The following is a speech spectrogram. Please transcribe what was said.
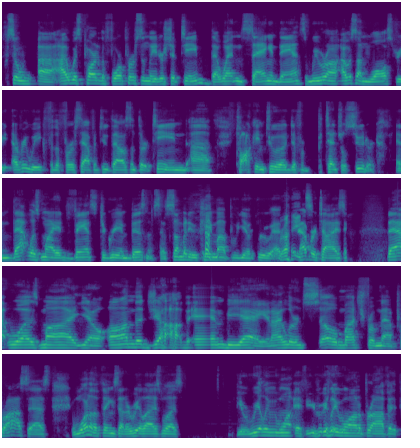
so uh, I was part of the four person leadership team that went and sang and danced. And we were on. I was on Wall Street every week for the first half of 2013, uh, talking to a different potential suitor. And that was my advanced degree in business. As somebody who came up, you know, through Right. advertising, that was my you know on the job MBA, and I learned so much from that process. And one of the things that I realized was if you really want if you really want to profit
